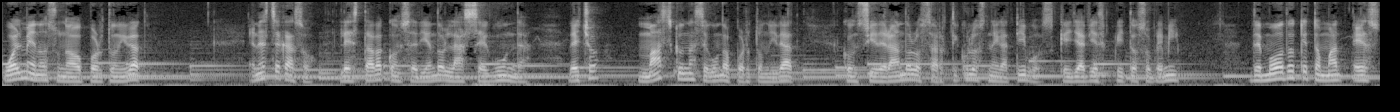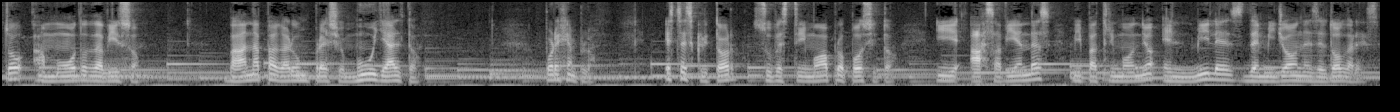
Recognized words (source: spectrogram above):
o al menos una oportunidad. En este caso, le estaba concediendo la segunda, de hecho, más que una segunda oportunidad, considerando los artículos negativos que ya había escrito sobre mí. De modo que tomad esto a modo de aviso. Van a pagar un precio muy alto. Por ejemplo, este escritor subestimó a propósito y a sabiendas mi patrimonio en miles de millones de dólares.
